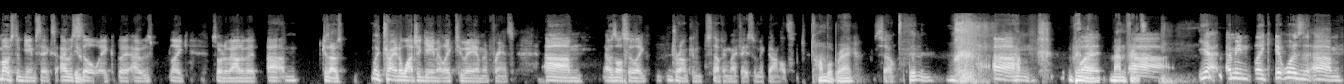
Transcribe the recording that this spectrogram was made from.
most of game six. I was Yeah. still awake, but I was like sort of out of it. Um, because I was like trying to watch a game at like 2 a.m. in France. Um, I was also like drunk and stuffing my face with McDonald's. Humble brag. So, Been there. um, Been there, not in France. uh, yeah, I mean, like it was. Um,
